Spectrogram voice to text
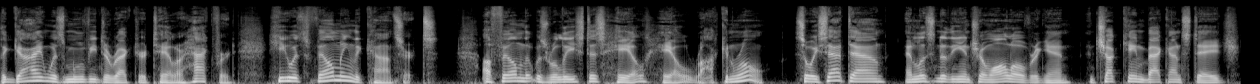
The guy was movie director Taylor Hackford. He was filming the concert, a film that was released as Hail, Hail, Rock and Roll. So he sat down and listened to the intro all over again, and Chuck came back on stage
